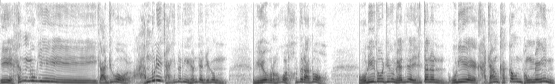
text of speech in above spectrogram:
이 핵무기 가지고 아무리 자기들이 현재 지금 위협을 하고 하더라도 우리도 지금 현재 일단은 우리의 가장 가까운 동맹인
